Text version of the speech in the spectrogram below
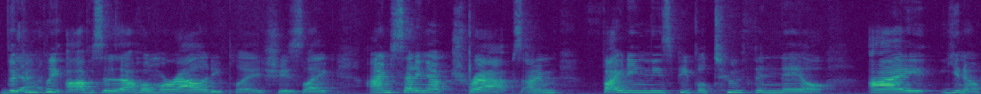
the Yeah. complete opposite of that whole morality play. She's like i'm setting up traps. I'm fighting these people tooth and nail. I you know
